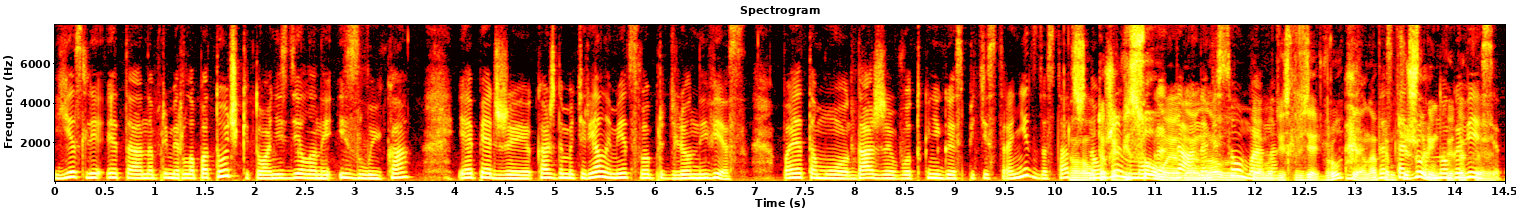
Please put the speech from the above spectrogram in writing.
Если это, например, лопаточки, то они сделаны из лыка. И опять же, каждый материал имеет свой определенный вес. Поэтому даже вот книга из пяти страниц достаточно а, уже весомая, много. Да, она, она весомая. Да, вот если взять в руки, она прям тяжеленькая много такая. весит.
